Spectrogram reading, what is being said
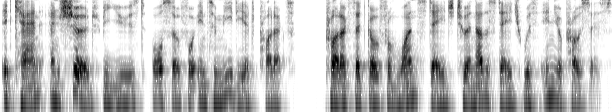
It can and should be used also for intermediate products, products that go from one stage to another stage within your process.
